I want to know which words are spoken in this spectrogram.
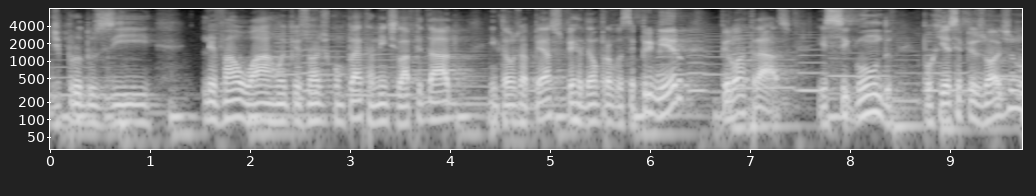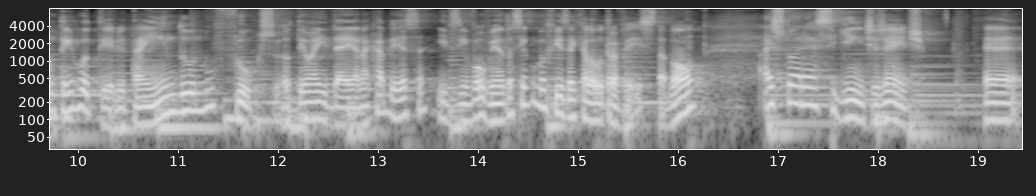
de produzir, levar ao ar um episódio completamente lapidado. Então já peço perdão para você primeiro pelo atraso e segundo porque esse episódio não tem roteiro, ele está indo no fluxo. Eu tenho uma ideia na cabeça e desenvolvendo, assim como eu fiz aquela outra vez, tá bom? A história é a seguinte, gente. É,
